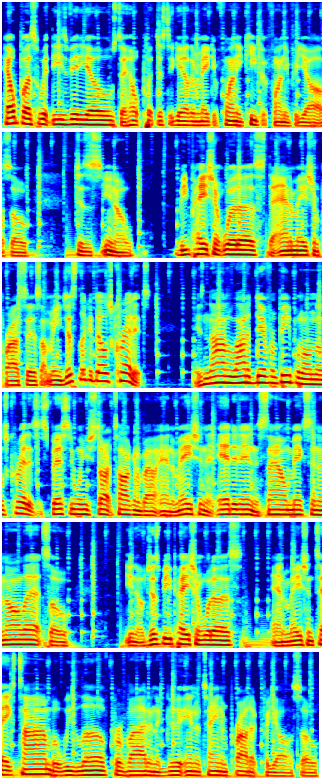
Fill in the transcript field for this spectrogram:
help us with these videos, to help put this together, make it funny, keep it funny for y'all. So just, you know, be patient with us, the animation process. I mean, just look at those credits. There's not a lot of different people on those credits, especially when you start talking about animation and editing and sound mixing and all that. So, you know, just be patient with us. Animation takes time, but we love providing a good, entertaining product for y'all. So,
